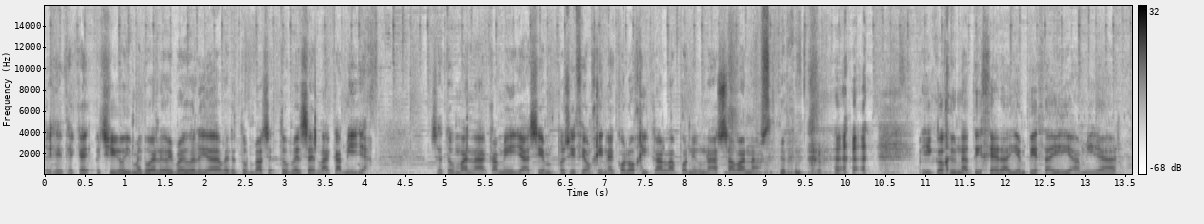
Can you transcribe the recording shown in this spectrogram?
y dice que sí, hoy me duele, hoy me duele. Y a ver, túmbase, túmbese en la camilla. Se tumba en la camilla, así en posición ginecológica, la pone una sábana y coge una tijera y empieza ahí a mirar.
